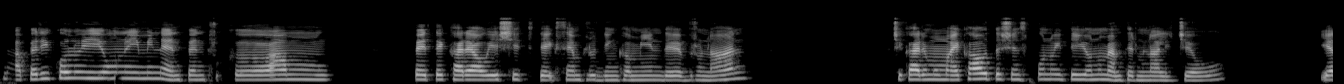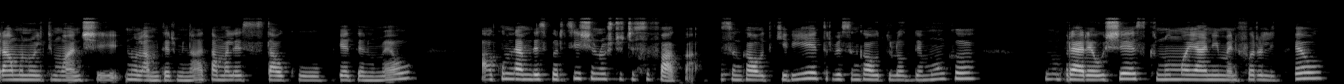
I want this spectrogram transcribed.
Da, pericolul e unul iminent, pentru că am fete care au ieșit, de exemplu, din cămin de vreun an și care mă mai caută și îmi spun, uite, eu nu mi-am terminat liceul, eram în ultimul an și nu l-am terminat, am ales să stau cu prietenul meu, acum ne-am despărțit și nu știu ce să fac. Trebuie să-mi caut chirie, trebuie să-mi caut loc de muncă, nu prea reușesc, nu mă ia nimeni fără liceu.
